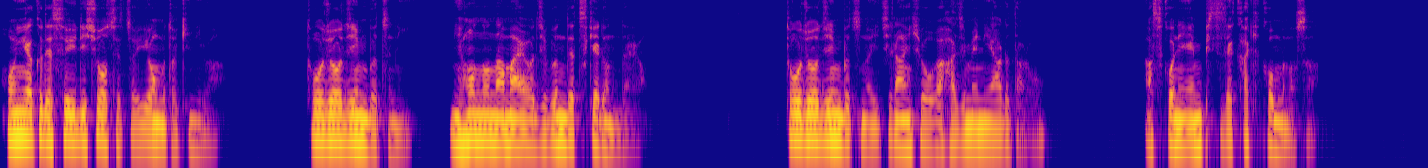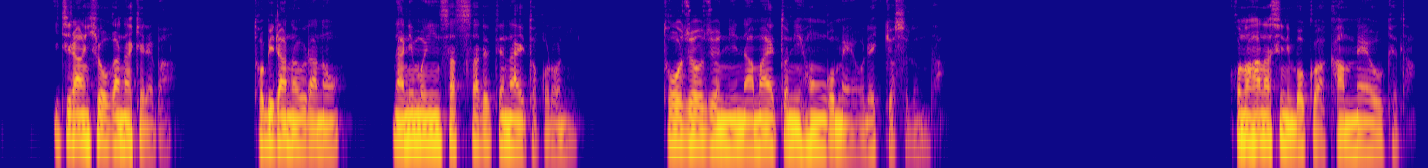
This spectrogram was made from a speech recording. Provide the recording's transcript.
翻訳で推理小説を読むときには、登場人物に日本の名前を自分でつけるんだよ。登場人物の一覧表が初めにあるだろう。あそこに鉛筆で書き込むのさ。一覧表がなければ、扉の裏の何も印刷されてないところに、登場順に名前と日本語名を列挙するんだ。この話に僕は感銘を受けた。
